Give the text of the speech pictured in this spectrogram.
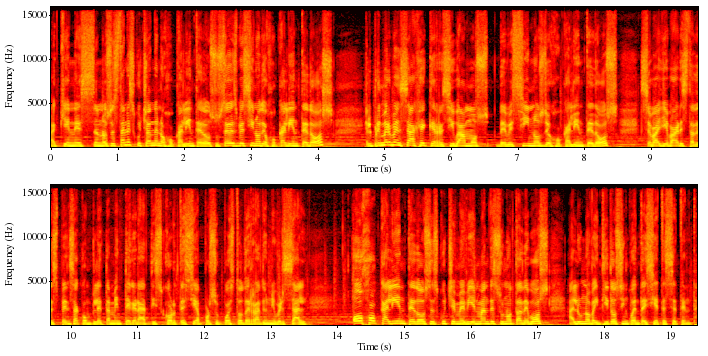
a quienes nos están escuchando en Ojo Caliente 2. Usted es vecino de Ojo Caliente 2. El primer mensaje que recibamos de vecinos de Ojo Caliente 2 se va a llevar esta despensa completamente gratis, cortesía por supuesto de Radio Universal. Ojo Caliente 2, escúcheme bien, mande su nota de voz al 122 5770.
